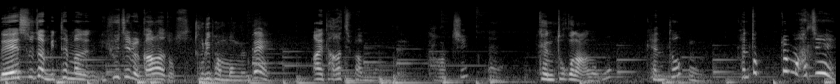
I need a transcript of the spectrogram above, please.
내 수저 밑에만 휴지를 깔아줬어. 둘이 밥 먹는데 아니 다 같이 밥 먹는데. 다 같이? 어. 겐톡은 안 오고? 겐톡? 응. 겐톡 좀 하지.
